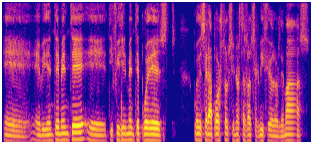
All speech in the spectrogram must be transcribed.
Eh, evidentemente, difícilmente puedes, puedes ser apóstol si no estás al servicio de los demás.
